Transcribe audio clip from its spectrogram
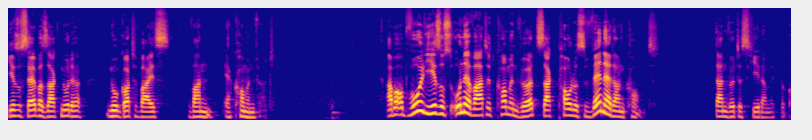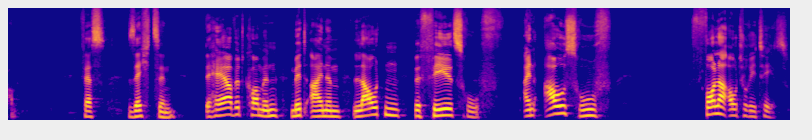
Jesus selber sagt, nur, der, nur Gott weiß, wann er kommen wird. Aber obwohl Jesus unerwartet kommen wird, sagt Paulus, wenn er dann kommt, dann wird es jeder mitbekommen. Vers 16. Der Herr wird kommen mit einem lauten Befehlsruf, ein Ausruf voller Autorität.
